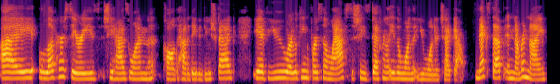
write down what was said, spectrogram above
I love her series. She has one called How to Date a Douchebag. If you are looking for some laughs, she's definitely the one that you want to check out. Next up in number nine,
